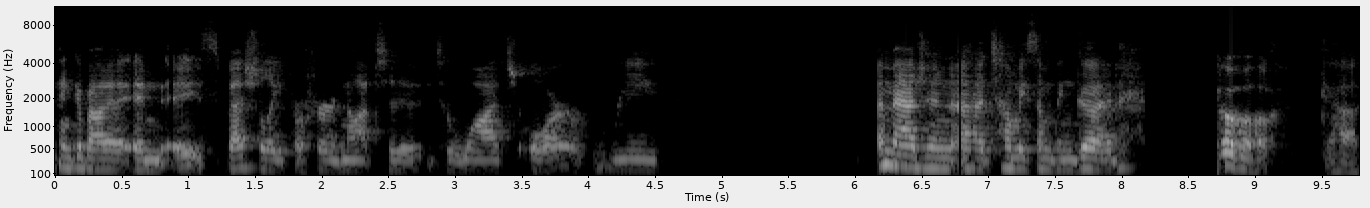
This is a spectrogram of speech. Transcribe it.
think about it and especially prefer not to to watch or re imagine uh, tell me something good Oh God,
